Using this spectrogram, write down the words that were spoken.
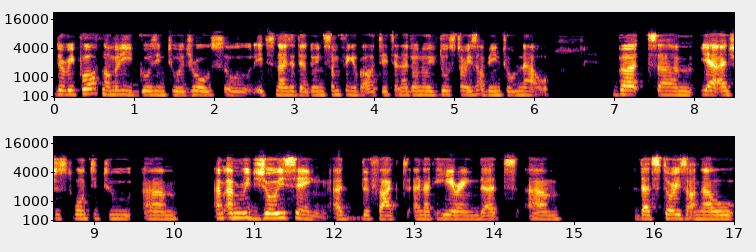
the report. Normally it goes into a draw, so it's nice that they're doing something about it. And I don't know if those stories are being told now. But um, yeah, I just wanted to. I'm, I'm rejoicing at the fact and at hearing that um, that stories are now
